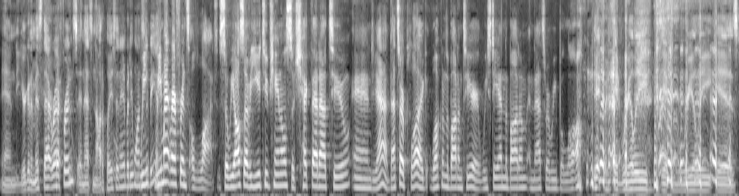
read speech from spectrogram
And you're going to miss that reference, and that's not a place that anybody wants we, to be in. we might reference a lot. So we also have a YouTube channel, so check that out too. And yeah, that's our plug. Welcome to the bottom tier. We stay in the bottom, and that's where we belong. it, it really, it really is.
